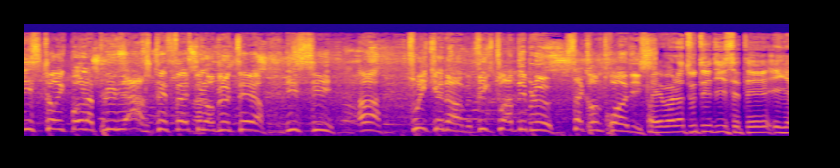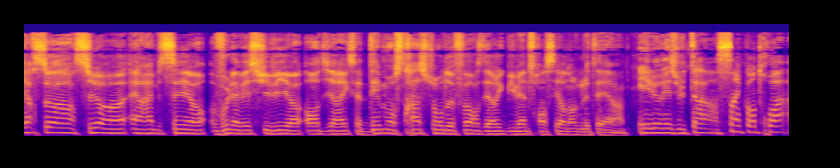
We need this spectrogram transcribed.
historiquement la plus large défaite de l'Angleterre Ici à Twickenham. Victoire des Bleus, 53 à 10 Et voilà, tout est dit, c'était hier soir sur euh, RMC Vous l'avez suivi euh, en direct, cette démonstration de force des rugbymen français en Angleterre. Et le résultat, 53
